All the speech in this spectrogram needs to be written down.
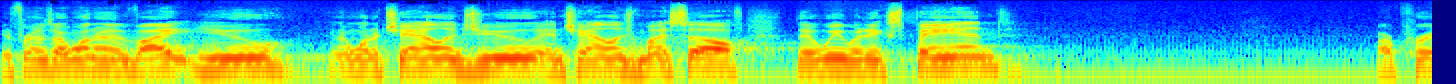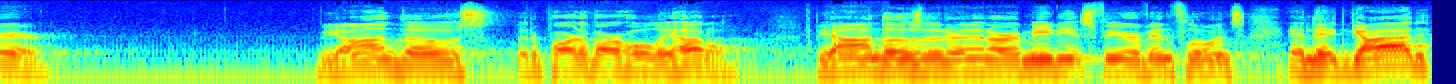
And friends, I want to invite you and I want to challenge you and challenge myself that we would expand our prayer beyond those that are part of our holy huddle, beyond those that are in our immediate sphere of influence, and that God,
